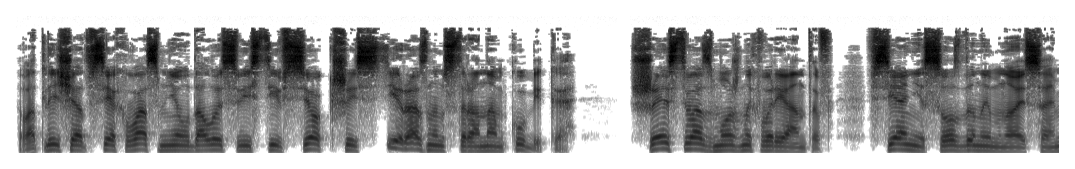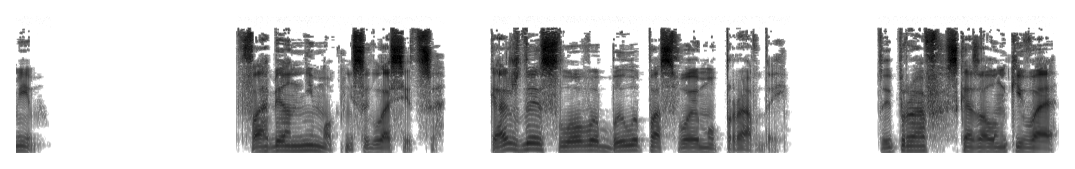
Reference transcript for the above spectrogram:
В отличие от всех вас, мне удалось свести все к шести разным сторонам кубика. Шесть возможных вариантов. Все они созданы мной самим». Фабиан не мог не согласиться. Каждое слово было по-своему правдой. «Ты прав», — сказал он, кивая.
